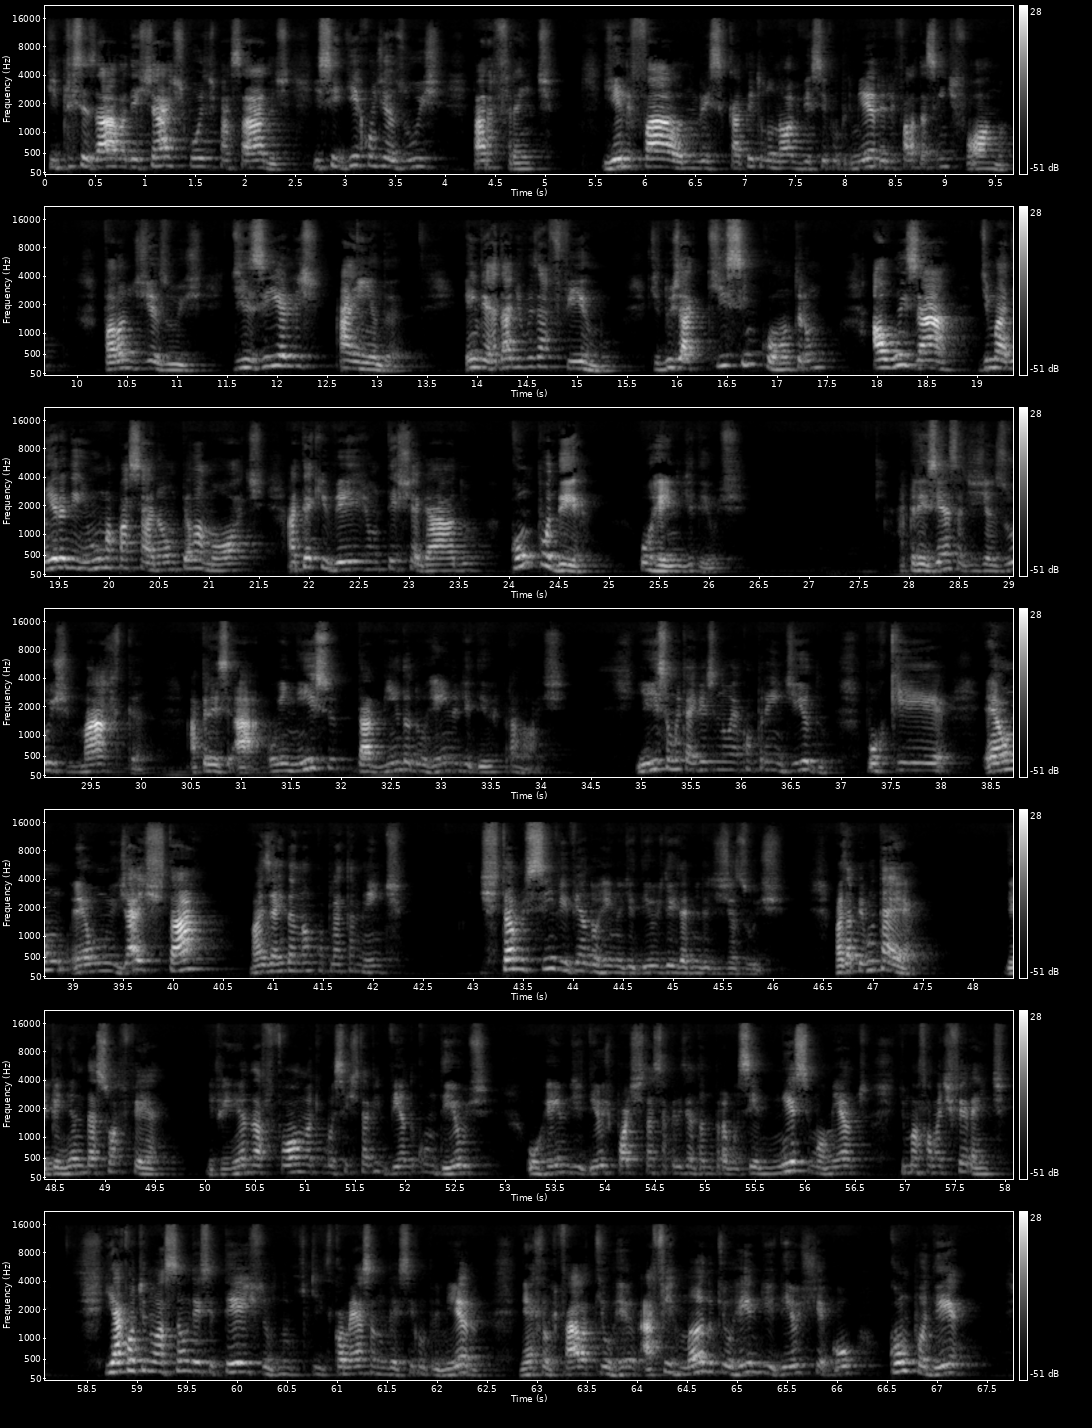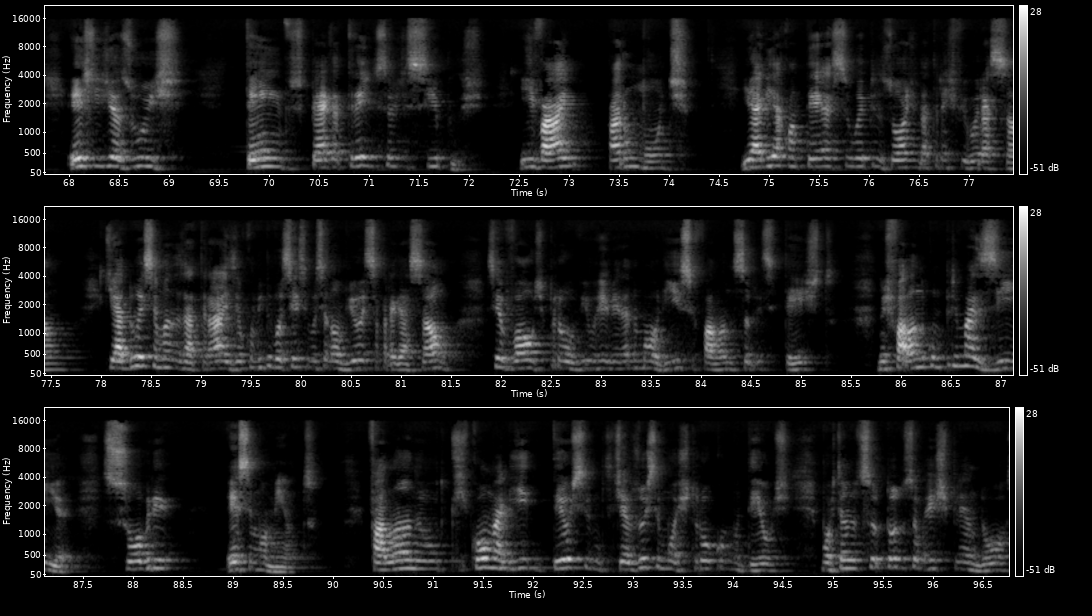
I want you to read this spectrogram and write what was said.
Que precisava deixar as coisas passadas e seguir com Jesus para frente. E ele fala, no capítulo 9, versículo 1, ele fala da seguinte forma, falando de Jesus: Dizia-lhes ainda: Em verdade vos afirmo que dos aqui se encontram, alguns há, de maneira nenhuma passarão pela morte, até que vejam ter chegado com poder o reino de Deus. A presença de Jesus marca a, o início da vinda do reino de Deus para nós. E isso muitas vezes não é compreendido, porque é um, é um já está mas ainda não completamente. Estamos sim vivendo o reino de Deus desde a vinda de Jesus. Mas a pergunta é: dependendo da sua fé, dependendo da forma que você está vivendo com Deus, o reino de Deus pode estar se apresentando para você nesse momento de uma forma diferente. E a continuação desse texto, que começa no versículo 1, né, que fala que o afirmando que o reino de Deus chegou com poder, este Jesus tem, pega três de seus discípulos e vai para um monte. E ali acontece o episódio da transfiguração, que há duas semanas atrás, eu convido você, se você não viu essa pregação, você volte para ouvir o reverendo Maurício falando sobre esse texto, nos falando com primazia sobre esse momento. Falando que como ali Deus, Jesus se mostrou como Deus, mostrando todo o seu resplendor,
